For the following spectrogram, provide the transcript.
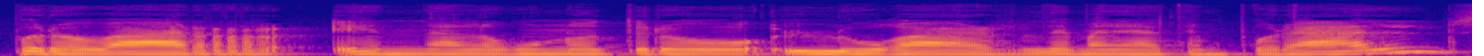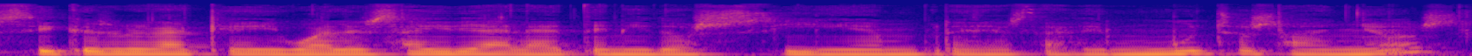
probar en algún otro lugar de manera temporal. Sí que es verdad que igual esa idea la he tenido siempre desde hace muchos años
